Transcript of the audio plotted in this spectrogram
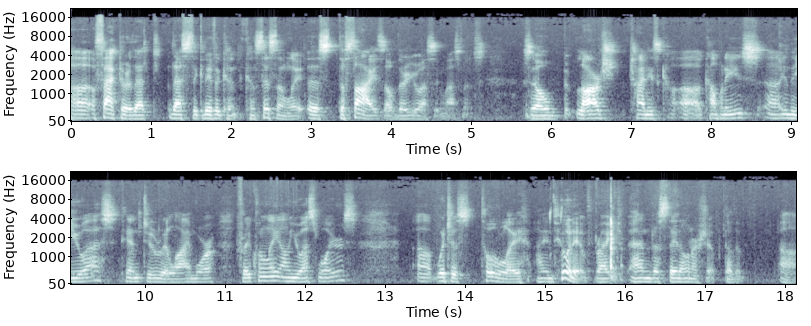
uh, factor that, that's significant consistently is the size of their U.S. investments. So large Chinese uh, companies uh, in the U.S. tend to rely more frequently on U.S. lawyers, uh, which is totally intuitive, right? And the state ownership doesn't uh,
